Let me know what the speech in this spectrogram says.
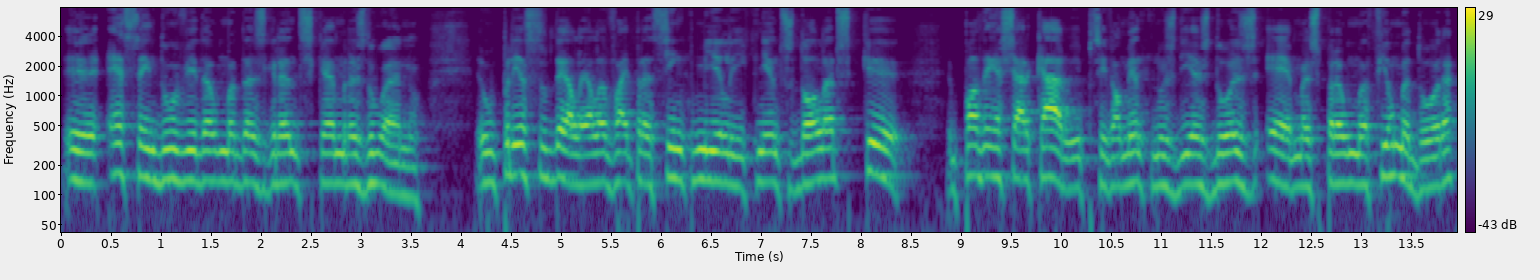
eh, é sem dúvida uma das grandes câmaras do ano. O preço dela ela vai para 5.500 dólares, que podem achar caro e possivelmente nos dias de hoje é, mas para uma filmadora,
